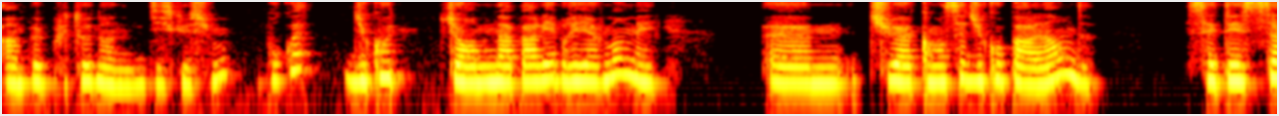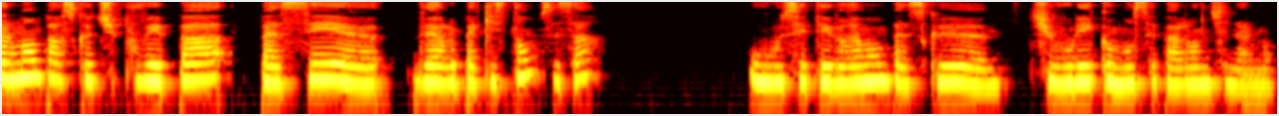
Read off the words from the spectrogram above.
un peu plus tôt dans notre discussion. Pourquoi, du coup, tu en as parlé brièvement, mais tu as commencé du coup par l'Inde. C'était seulement parce que tu pouvais pas passer vers le Pakistan, c'est ça? Ou c'était vraiment parce que tu voulais commencer par l'Inde finalement?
